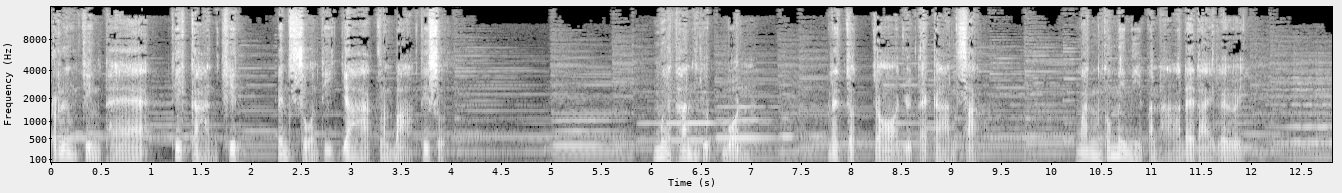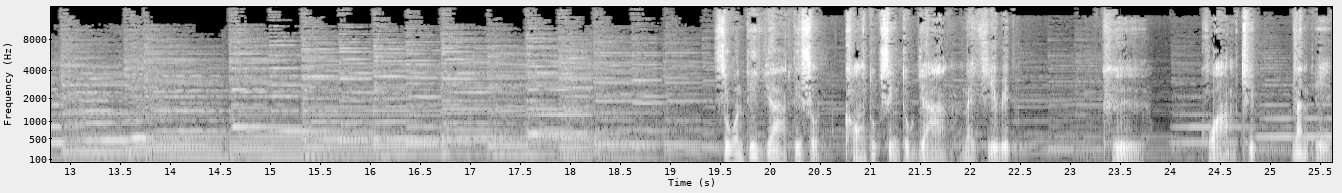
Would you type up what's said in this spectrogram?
เรื่องจริงแท้ที่การคิดเป็นส่วนที่ยากลำบากที่สุด เมื่อท่านหยุดบน และจดจ่ออยู่แต่การซัก มันก็ไม่มีปัญหาใด ๆ เลยส่วนที่ยากที่สุด ของทุกสิ่งทุกอย่างในชีวิต คือความคิดนั่นเอง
